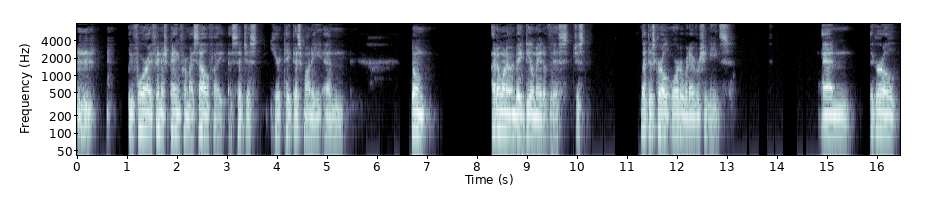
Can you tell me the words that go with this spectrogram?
before I finished paying for myself, I, I said, just here, take this money and don't I don't want a big deal made of this. Just let this girl order whatever she needs. And the girl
